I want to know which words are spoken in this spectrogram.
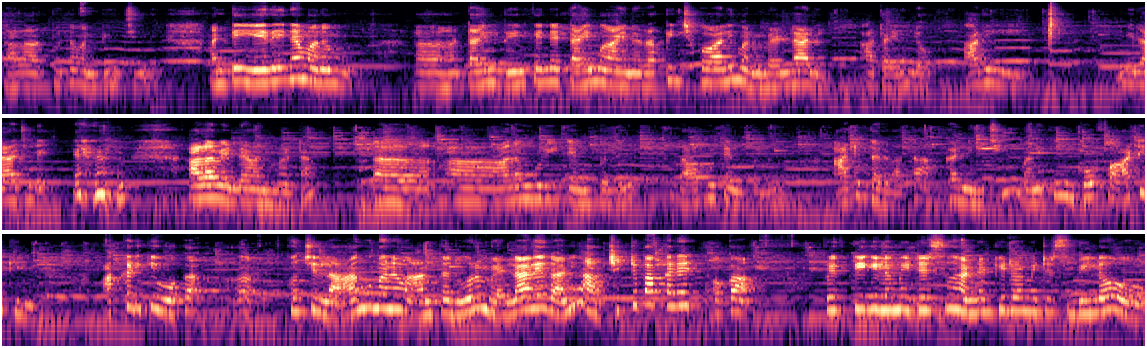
చాలా అద్భుతం అనిపించింది. అంటే ఏదైనా మనం టైం దేనికైనా టైం ఆయన రప్పించుకోవాలి మనం వెళ్ళాలి ఆ టైంలో. అది మిరాకిలే. అలా వెళ్ళామన్నమాట. ఆలంగుడి టెంపుల్ రాహు టెంపుల్ అటు తర్వాత అక్కడి నుంచి మనకి ఇంకో ఫార్టీ కిలో అక్కడికి ఒక కొంచెం లాంగ్ మనం అంత దూరం వెళ్ళాలే కానీ ఆ చుట్టుపక్కలే ఒక fifty kilometres hundred kilometres below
